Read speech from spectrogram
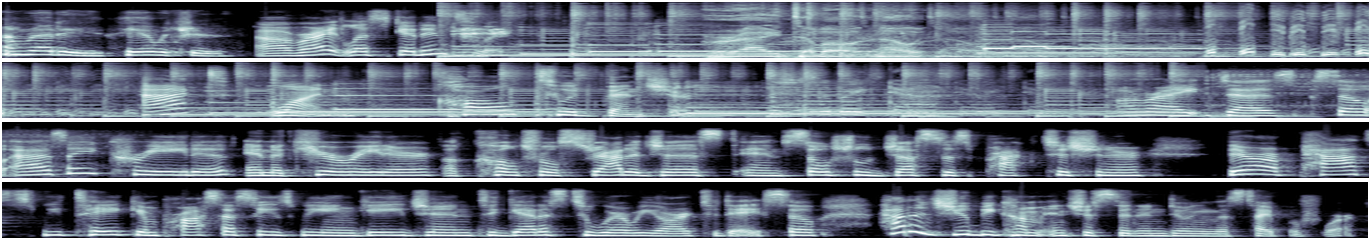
I'm ready. Here with you. All right, let's get into it. Right about now. Act one Call to Adventure. This is the breakdown. All right, Des. So, as a creative and a curator, a cultural strategist, and social justice practitioner, there are paths we take and processes we engage in to get us to where we are today. So, how did you become interested in doing this type of work?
